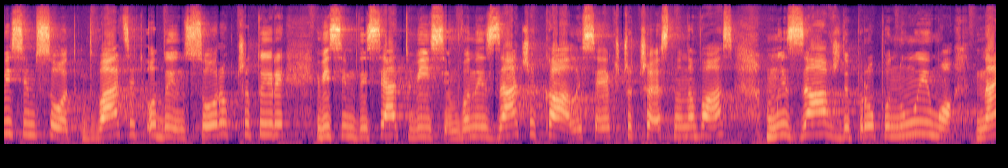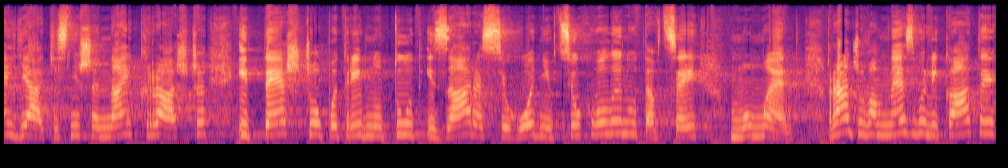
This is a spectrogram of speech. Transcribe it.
0800 21 44 88. Вони зачекалися, якщо чесно, на вас. Ми завжди пропонуємо найякісніше, найкраще і те, що потрібно тут і зараз, сьогодні, в цю хвилину та в цей момент. Раджу вам не зволікати,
